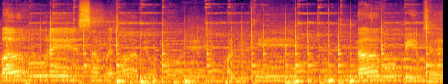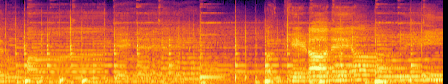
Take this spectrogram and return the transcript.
બહુ રે પંખીડાને આવી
